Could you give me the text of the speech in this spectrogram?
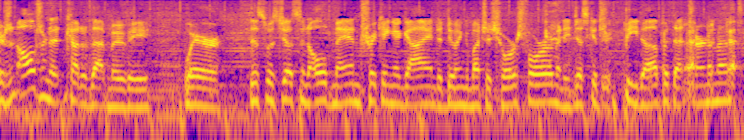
There's an alternate cut of that movie where this was just an old man tricking a guy into doing a bunch of chores for him, and he just gets beat up at that tournament.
